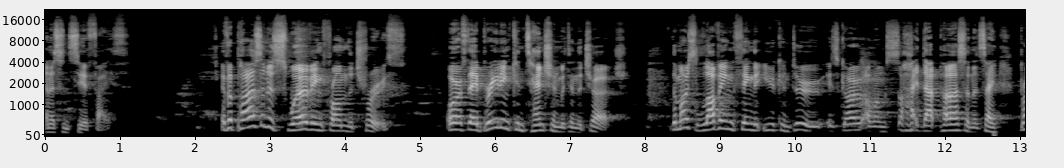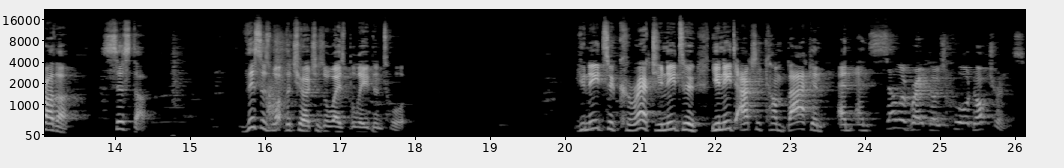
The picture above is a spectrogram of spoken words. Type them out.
and a sincere faith. If a person is swerving from the truth, or if they're breeding contention within the church, the most loving thing that you can do is go alongside that person and say, Brother, sister, this is what the church has always believed and taught. You need to correct, you need to, you need to actually come back and, and, and celebrate those core doctrines.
